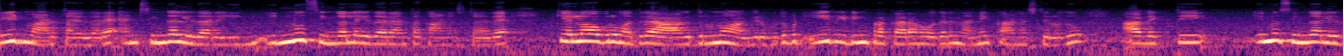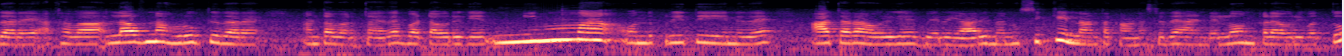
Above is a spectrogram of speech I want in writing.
ಲೀಡ್ ಮಾಡ್ತಾ ಇದ್ದಾರೆ. ಆ್ಯಂಡ್ ಸಿಂಗಲ್ ಇದ್ದಾರೆ. ಈಗ ಇನ್ನೂ ಸಿಂಗಲ್ಲೇ ಇದ್ದಾರೆ ಅಂತ ಕಾಣಿಸ್ತಾ ಇದೆ. ಕೆಲವೊಬ್ಬರು ಮದುವೆ ಆದ್ರೂ ಆಗಿರ್ಬೋದು ಬಟ್ ಈ ರೀಡಿಂಗ್ ಪ್ರಕಾರ ಹೋದರೆ ನನಗೆ ಕಾಣಿಸ್ತಿರೋದು ಆ ವ್ಯಕ್ತಿ ಇನ್ನೂ ಸಿಂಗಲ್ ಇದ್ದಾರೆ, ಅಥವಾ ಲವ್ನ ಹುಡುಕ್ತಿದ್ದಾರೆ. ಅಂತ ಬರ್ತಾ ಇದೆ. ಬಟ್ ಅವರಿಗೆ ನಿಮ್ಮ ಒಂದು ಪ್ರೀತಿ ಏನಿದೆ, ಆ ಥರ ಅವರಿಗೆ ಬೇರೆ ಯಾರಿಂದನೂ ಸಿಕ್ಕಿಲ್ಲ ಅಂತ ಕಾಣಿಸ್ತಿದೆ. ಆ್ಯಂಡ್ ಎಲ್ಲೋ ಒಂದು ಕಡೆ ಅವ್ರು ಇವತ್ತು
